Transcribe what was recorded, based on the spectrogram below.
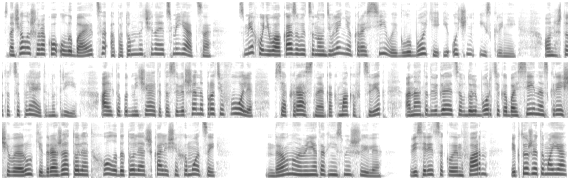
сначала широко улыбается, а потом начинает смеяться — Смех у него оказывается на удивление красивый, глубокий и очень искренний. Он что-то цепляет внутри. Альта подмечает это совершенно против воли. Вся красная, как маков цвет, она отодвигается вдоль бортика бассейна, скрещивая руки, дрожа то ли от холода, то ли от шкалящих эмоций. «Давно меня так не смешили». Веселится Клейнфарн. «И кто же это моя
